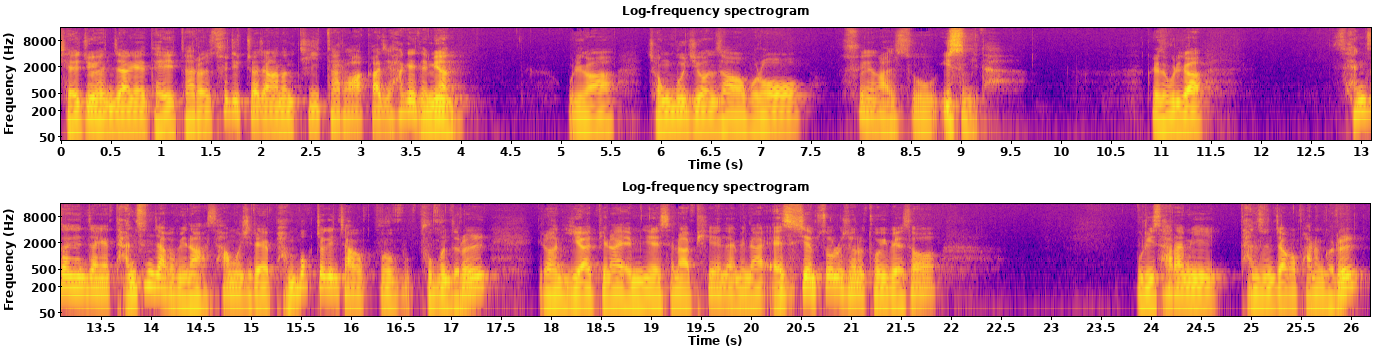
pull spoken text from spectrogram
제조 현장의 데이터를 수집 저장하는 디지털화까지 하게 되면 우리가 정부 지원 사업으로 수행할 수 있습니다. 그래서 우리가 생산 현장의 단순 작업이나 사무실의 반복적인 작업 부분들을 이런 ERP나 MES나 PLM이나 SCM 솔루션을 도입해서 우리 사람이 단순 작업하는 것을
